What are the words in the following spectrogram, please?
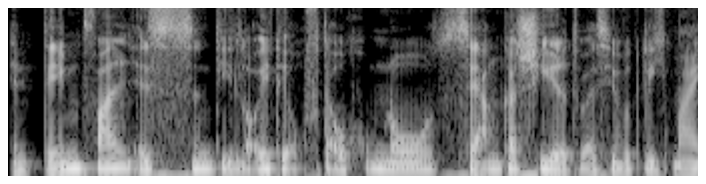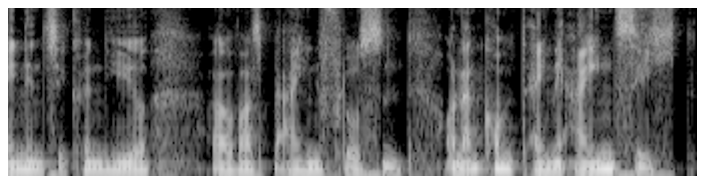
In dem Fall ist, sind die Leute oft auch noch sehr engagiert, weil sie wirklich meinen, sie können hier äh, was beeinflussen. Und dann kommt eine Einsicht.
